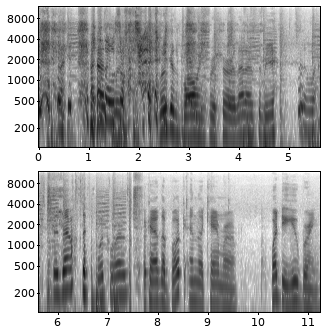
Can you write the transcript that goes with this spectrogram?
I thought that was so much. Luke is balling for sure. That has to be. is that what the book was? Okay, the book and the camera. What do you bring?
